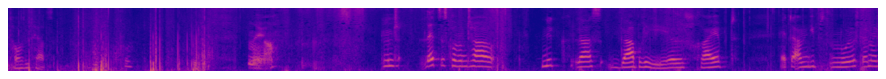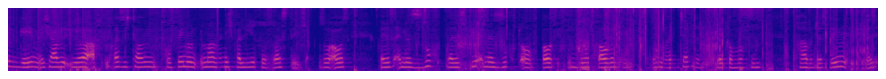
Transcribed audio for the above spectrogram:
1000 Herzen. Cool. Naja. Und letztes Kommentar. Niklas Gabriel schreibt, hätte am liebsten 0 Sterne gegeben. Ich habe über 38.000 Trophäen und immer wenn ich verliere, raste ich so aus, weil es eine Sucht, weil das Spiel eine Sucht aufbaut. Ich bin so traurig, dass ich mein Tablet weggeworfen habe. Deswegen, also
